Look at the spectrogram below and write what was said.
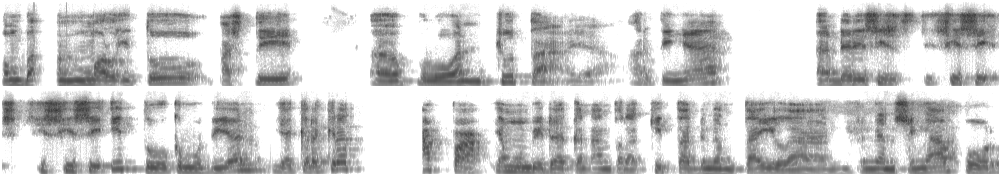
Membangun mall itu pasti Eh, puluhan juta ya artinya eh, dari sisi, sisi sisi itu kemudian ya kira-kira apa yang membedakan antara kita dengan Thailand dengan Singapura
